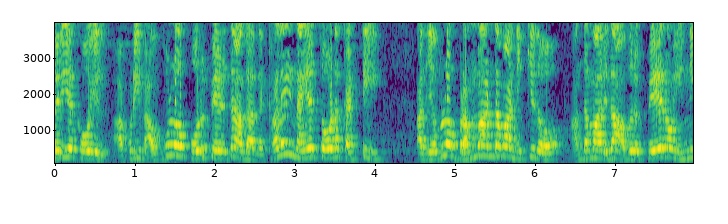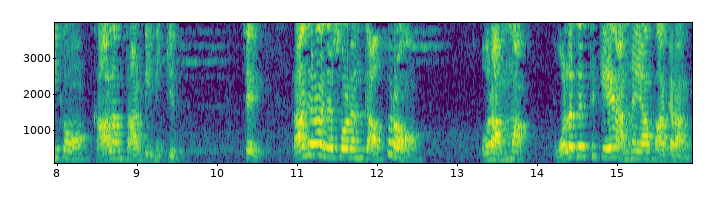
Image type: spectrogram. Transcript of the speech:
பெரிய கோயில் அப்படின்னு அவ்வளவு பொறுப்பெடுத்து அதை அந்த கலை நயத்தோட கட்டி அது எவ்வளவு பிரம்மாண்டமா நிக்குதோ அந்த மாதிரி தான் அவர் பேரும் இன்னைக்கும் காலம் தாண்டி நிக்குது. சரி ராஜராஜ சோழனுக்கு அப்புறம் ஒரு அம்மா உலகத்துக்கே அன்னையா பாக்குறாங்க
